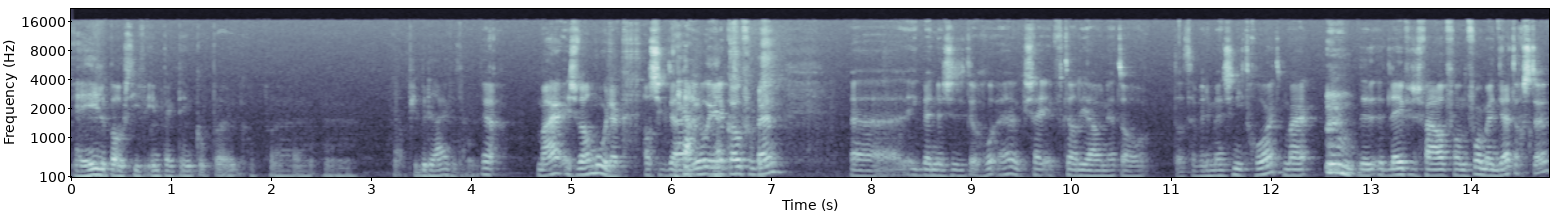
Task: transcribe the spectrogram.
een hele positieve impact denk ik op, eh, op, eh, eh, ja, op je bedrijf uiteindelijk. Maar is wel moeilijk, als ik daar Ja, heel eerlijk ja. over ben. Ik ben dus, ik, zei, ik vertelde jou net al, dat hebben de mensen niet gehoord, maar de, het levensverhaal van voor mijn dertigste.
